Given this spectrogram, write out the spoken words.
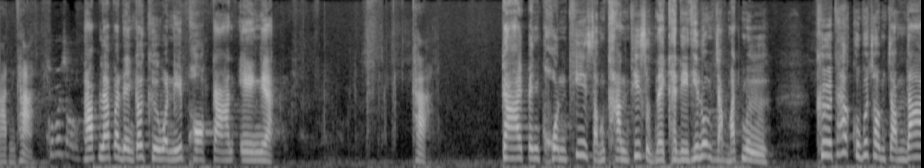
ารค่ะ คุณผู้ชมครับ และประเด็นก็คือวันนี้พอการเองเนี่ยค่ะ กลายเป็นคนที่สำคัญที่สุดในคดีที่ร่วมจับมัดมือ คือถ้าคุณผู้ชมจำได้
